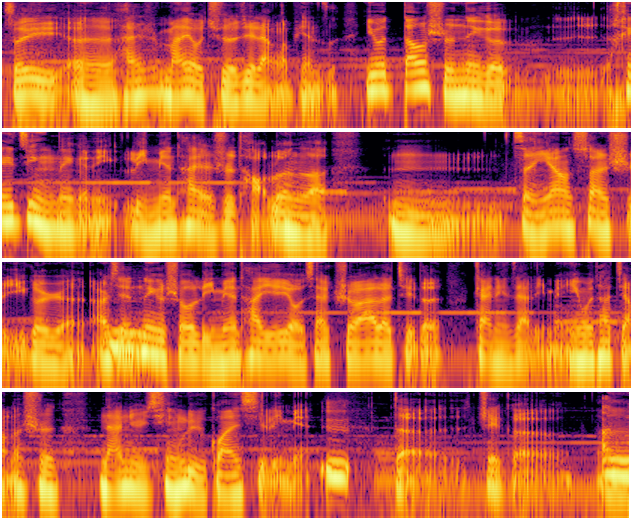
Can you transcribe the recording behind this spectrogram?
所以呃还是蛮有趣的这两个片子，因为当时那个、呃、黑镜那个里里面他也是讨论了。嗯，怎样算是一个人？而且嗯那个时候里面他也有 sexuality 的概念在里面，因为他讲的是男女情侣关系里面嗯的这个啊，嗯、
